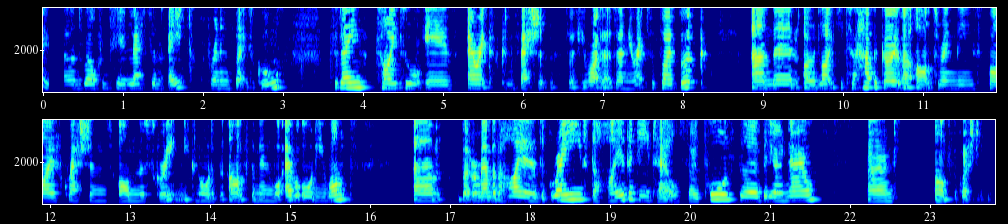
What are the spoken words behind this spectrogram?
And welcome to lesson 8 for an Inspector Calls. Today's title is Eric's Confession. So if you write that down in your exercise book and then I would like you to have a go at answering these five questions on the screen. You can order, answer them in whatever order you want um, but remember the higher the grade, the higher the detail. So pause the video now and answer the questions.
